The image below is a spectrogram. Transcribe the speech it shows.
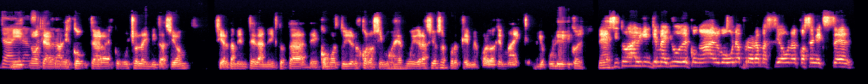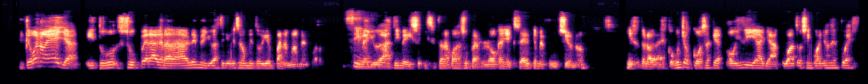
Ya y no, te agradezco, te agradezco mucho la invitación. Ciertamente la anécdota de cómo tú y yo nos conocimos es muy graciosa porque me acuerdo que Mike, yo publico, necesito a alguien que me ayude con algo, una programación, una cosa en Excel. Y qué bueno ella. Y tú súper agradable, me ayudaste. Yo en ese momento vi en Panamá, me acuerdo. Sí, Y me ayudaste y me hice, hiciste una cosa súper loca en Excel que me funcionó. Y eso te lo agradezco mucho. Cosa que hoy día, ya cuatro o cinco años después,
